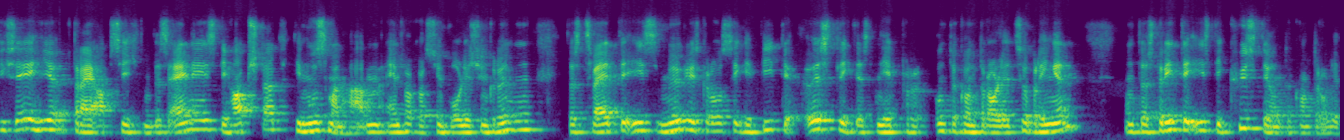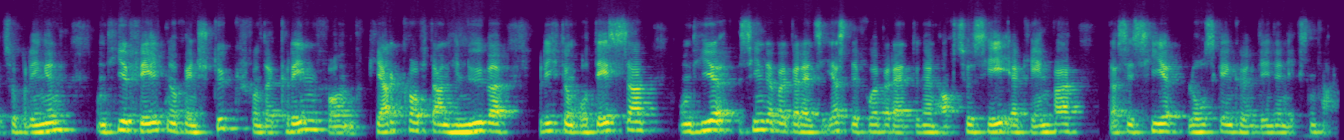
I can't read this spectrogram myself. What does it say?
Ich sehe hier drei Absichten. Das eine ist die Hauptstadt, die muss man haben, einfach aus symbolischen Gründen. Das zweite ist, möglichst große Gebiete östlich des Dnepr unter Kontrolle zu bringen. Und das dritte ist, die Küste unter Kontrolle zu bringen. Und hier fehlt noch ein Stück von der Krim, von Kharkov dann hinüber Richtung Odessa. Und hier sind aber bereits erste Vorbereitungen auch zur See erkennbar, dass es hier losgehen könnte in den nächsten Tagen.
